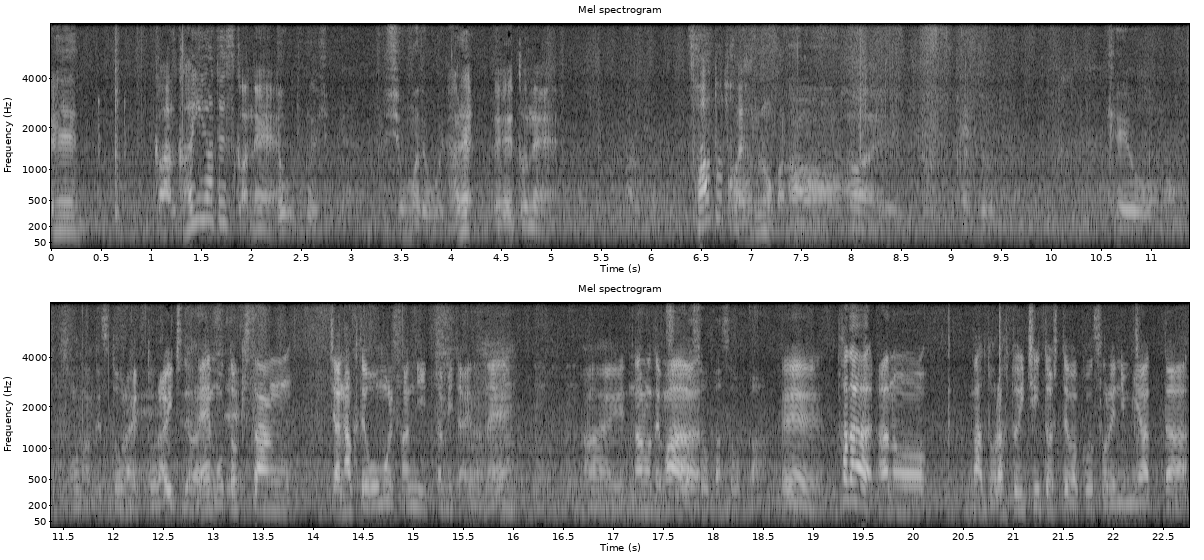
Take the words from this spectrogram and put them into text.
えーが外野ですかね。どどこでしたっけ？ポジションまで覚えてあれえっ、ー、とねなるほど。サードとかやるのかな。はい。えっと慶応の。そうなんです。ドライドライチでねドライチで。元木さんじゃなくて大森さんに行ったみたいなね、うんうんはい。なのでまあそうかそうかそうか。ええただあの、まあ、ドラフト1位としてはこうそれに見合った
